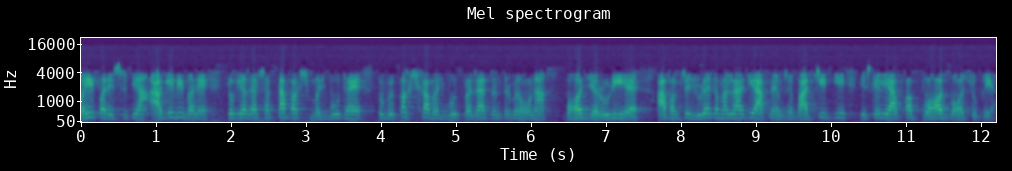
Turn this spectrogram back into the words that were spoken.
वही परिस्थितियाँ आगे भी बने। क्योंकि अगर सत्ता पक्ष मज़बूत है तो विपक्ष का मज़बूत प्रजातंत्र में होना बहुत ज़रूरी है। आप हमसे जुड़े, कमलनाथ जी, आपने हमसे बातचीत की। इसके लिए आपका बहुत बहुत शुक्रिया।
